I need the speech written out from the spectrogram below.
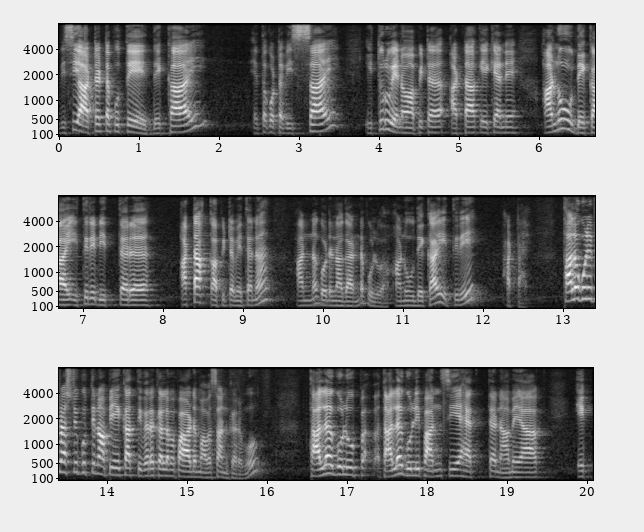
විසි අටට පුතේ දෙකයි. එතකොට විස්සයි. ඉතුරු වෙනවා අපිට අටක්. ඒ කියන්නේ අනූ දෙකයි ඉතිරි බිත්තර අටක් අපිට මෙතන අන්න ගොඩනගන්න පුළුවන්. අනූ දෙකයි ඉතිරි අටයි. තලගුලි ප්‍රශ්නිකුත් තියෙනවා. අපි ඒකත් ඉවර කළම පාඩම අවසන් කරමු. තලගුළු තලගුලි 579ක් එක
